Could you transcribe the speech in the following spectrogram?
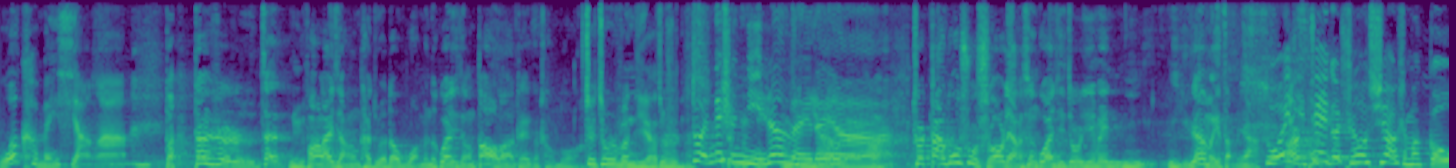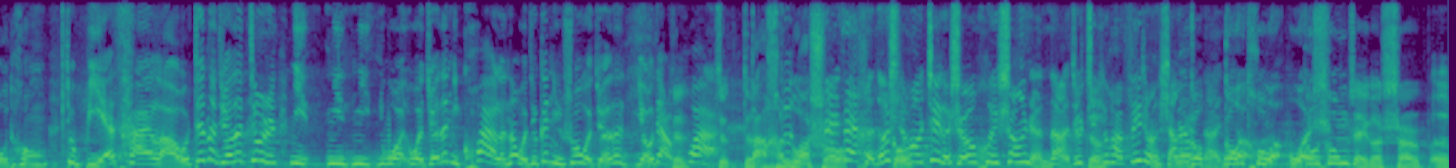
我可没想啊。对。但是在女方来讲，她觉得我们的关系已经到了这个程度了。这就是问题啊，就是对，那是你认为的你认为呀。啊就是大多数时候，两性关系就是因为你你认为怎么样，所以这个时候需要什么沟通，就别猜了。我真的觉得就是你你你我我觉得你快了，那我就跟你说，我觉得有点快。就就但很多时候但是在很多时候，这个时候会伤人的，就这句话非常伤人沟的。沟通沟通这个事儿，呃，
